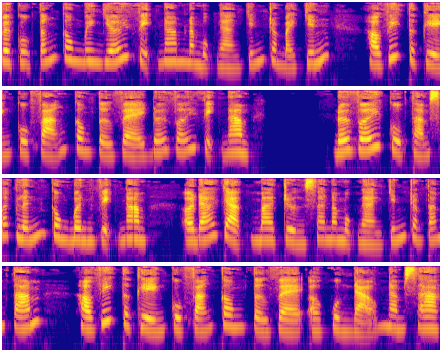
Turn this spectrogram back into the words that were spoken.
Về cuộc tấn công biên giới Việt Nam năm 1979, họ viết thực hiện cuộc phản công tự vệ đối với Việt Nam. Đối với cuộc thảm sát lính công binh Việt Nam ở đá gạt Ma Trường Sa năm 1988, họ viết thực hiện cuộc phản công tự vệ ở quần đảo Nam Sa.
